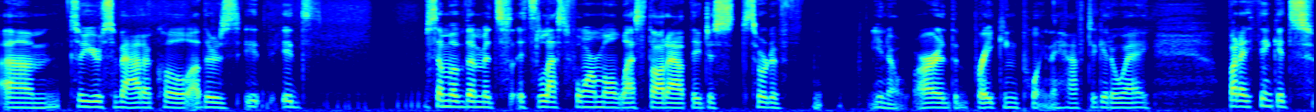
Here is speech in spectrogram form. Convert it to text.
Um, so your sabbatical, others, it, it's some of them it's it's less formal, less thought out. They just sort of, you know, are the breaking point. They have to get away. But I think it's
